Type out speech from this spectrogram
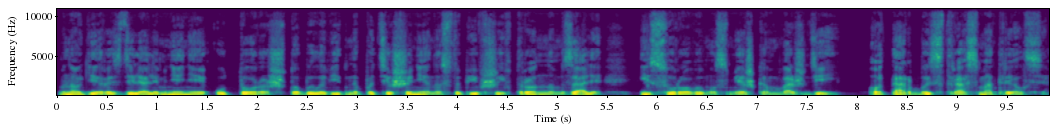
Многие разделяли мнение Утора, что было видно по тишине, наступившей в тронном зале, и суровым усмешкам вождей. Отар быстро осмотрелся.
